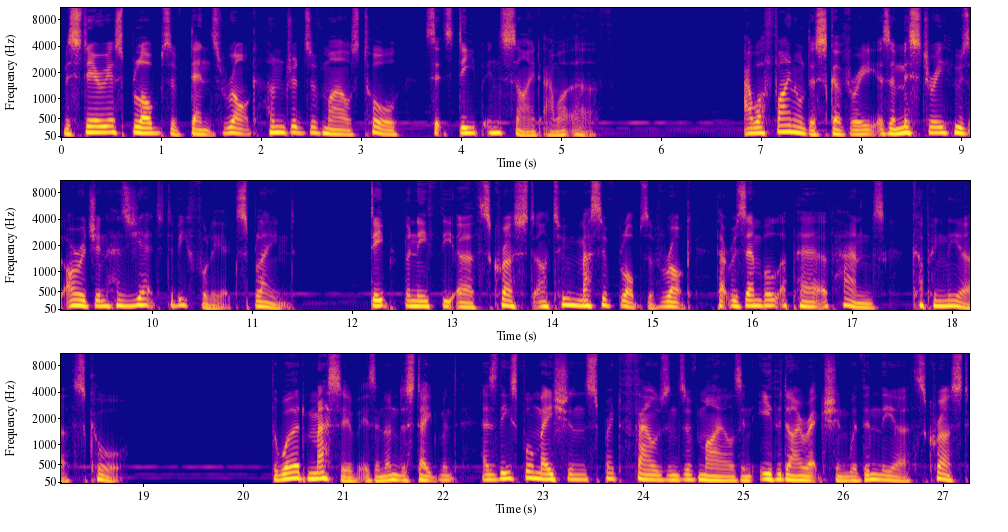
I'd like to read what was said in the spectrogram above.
Mysterious blobs of dense rock hundreds of miles tall sits deep inside our Earth. Our final discovery is a mystery whose origin has yet to be fully explained. Deep beneath the Earth's crust are two massive blobs of rock that resemble a pair of hands cupping the Earth's core. The word massive is an understatement, as these formations spread thousands of miles in either direction within the Earth's crust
